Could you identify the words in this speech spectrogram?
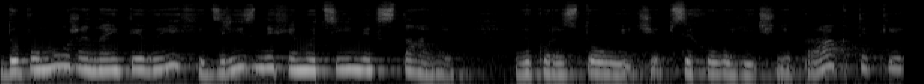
допоможе знайти вихід з різних емоційних станів, використовуючи психологічні практики,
